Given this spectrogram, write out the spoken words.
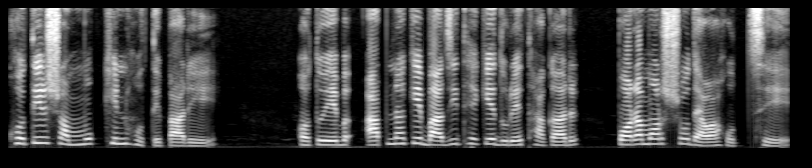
ক্ষতির সম্মুখীন হতে পারে। অতএব আপনাকে বাজি থেকে দূরে থাকার পরামর্শ দেওয়া হচ্ছে।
